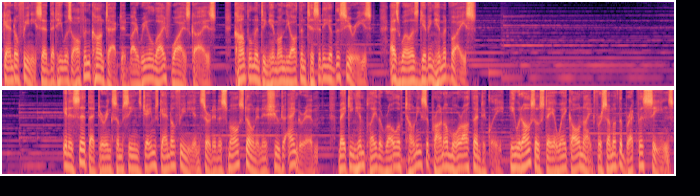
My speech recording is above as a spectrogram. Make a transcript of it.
Gandolfini said that he was often contacted by real-life wise guys, complimenting him on the authenticity of the series, as well as giving him advice. It is said that during some scenes James Gandolfini inserted a small stone in his shoe to anger him, making him play the role of Tony Soprano more authentically. He would also stay awake all night for some of the breakfast scenes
